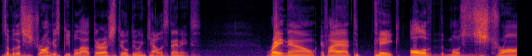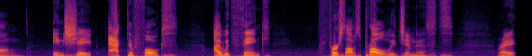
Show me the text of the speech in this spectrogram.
Some of the strongest people out there are still doing calisthenics. Right now, if I had to take all of the most strong, in shape, active folks, I would think first off, it's probably gymnasts, right?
